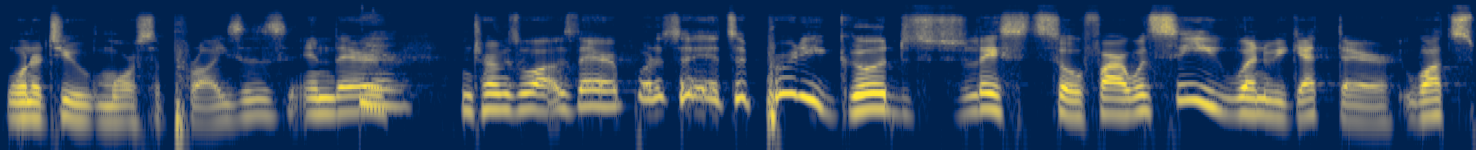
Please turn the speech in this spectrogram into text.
one or two more surprises in there. Yeah in terms of what was there. But it's a it's a pretty good list so far. We'll see when we get there what's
